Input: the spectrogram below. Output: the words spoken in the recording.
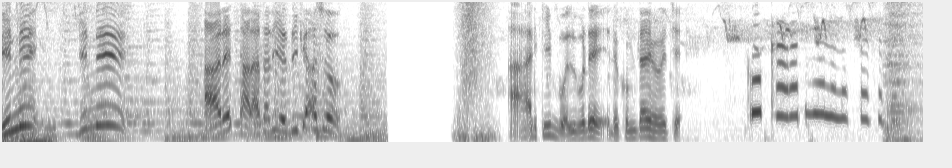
গিন্নি গিন্নি! আরে তাড়াতাড়ি এদিকে আসো। আর কি বলব রে এরকমটাই হয়েছে। খুব খারাপই হলো লোকটার সাথে।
